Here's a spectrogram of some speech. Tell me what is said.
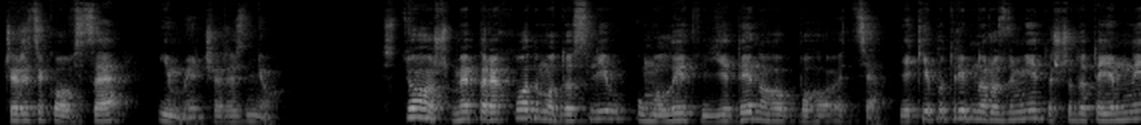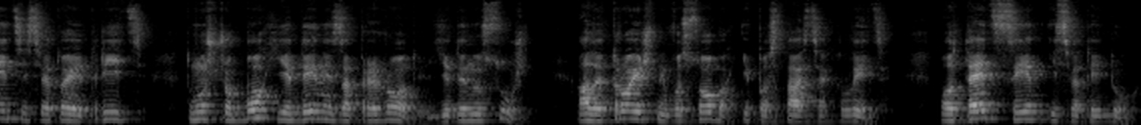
через якого все, і ми через нього. З цього ж ми переходимо до слів у молитві єдиного Бога Отця, які потрібно розуміти щодо таємниці Святої Трійці, тому що Бог єдиний за природою, єдиносушний, але троєчний в особах і постасях лиця, Отець, Син і Святий Дух.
